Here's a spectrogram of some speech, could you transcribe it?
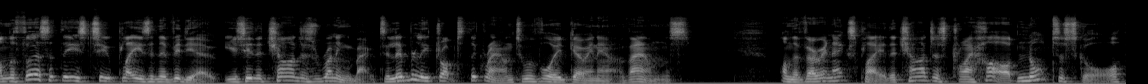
On the first of these two plays in the video, you see the Chargers running back deliberately drop to the ground to avoid going out of bounds. On the very next play, the Chargers try hard not to score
